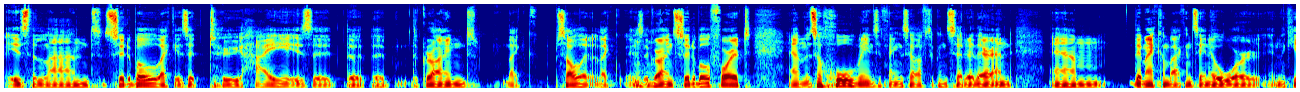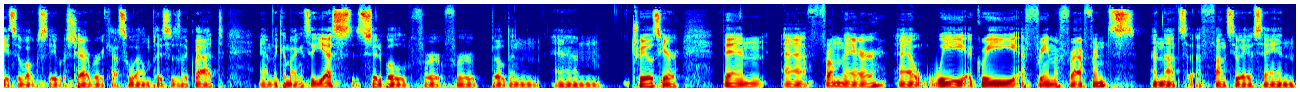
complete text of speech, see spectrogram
is the land suitable? Like, is it too high? Is the the the, the ground like solid like is mm-hmm. the ground suitable for it? And um, there's a whole range of things i'll have to consider there and um, they might come back and say no or in the case of obviously Rostrevor, Castlewell and places like that. And they come back and say yes it's suitable for for building um, trails here. Then uh, from there uh, we agree a frame of reference and that's a fancy way of saying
